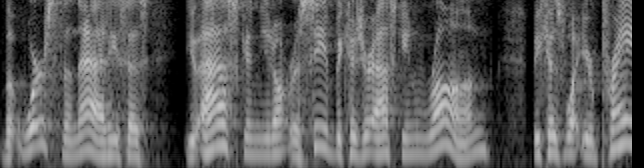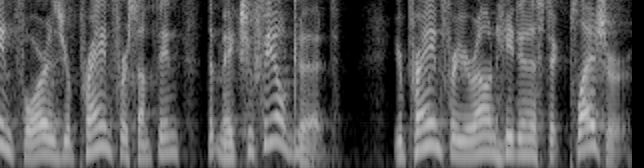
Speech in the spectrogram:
But worse than that, he says, you ask and you don't receive because you're asking wrong, because what you're praying for is you're praying for something that makes you feel good. You're praying for your own hedonistic pleasure.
